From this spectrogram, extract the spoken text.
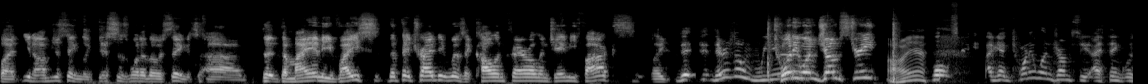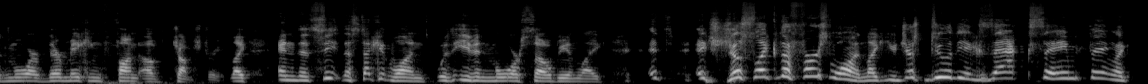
But you know, I'm just saying, like this is one of those things. Uh, the the Miami Vice that they tried to was it Colin Farrell and Jamie Foxx, like Th- th- There's a weird 21 Jump Street. oh, yeah. Well, again, Twenty One Jump Street, I think, was more they're making fun of Jump Street, like, and the se- the second one was even more so being like, it's it's just like the first one, like you just do the exact same thing, like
